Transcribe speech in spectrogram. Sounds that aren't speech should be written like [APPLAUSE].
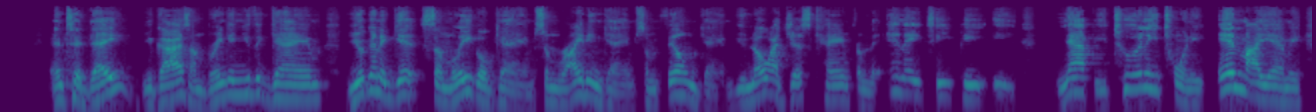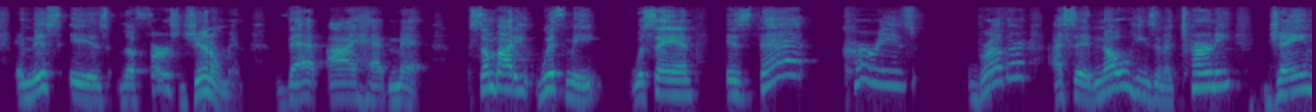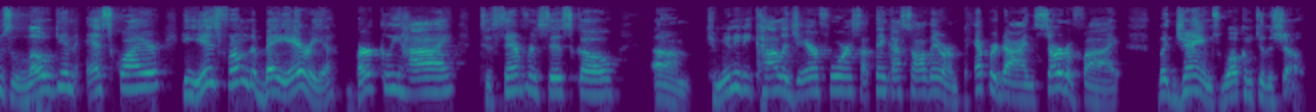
And today, you guys, I'm bringing you the game. You're going to get some legal game, some writing game, some film game. You know, I just came from the NATPE Nappy 2020 in Miami, and this is the first gentleman that I had met. Somebody with me was saying, Is that Curry's brother? I said, no, he's an attorney, James Logan Esquire. He is from the Bay Area, Berkeley High to San Francisco, um, Community College Air Force. I think I saw there and Pepperdine certified. But James, welcome to the show.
